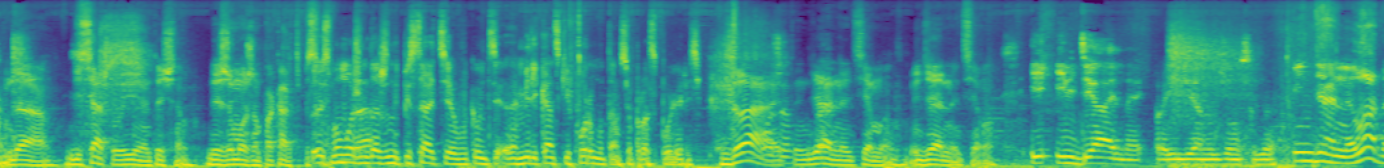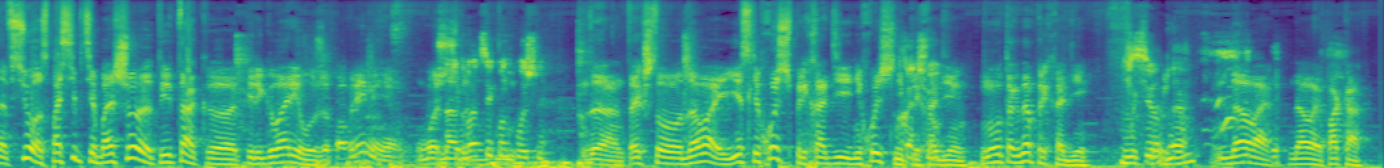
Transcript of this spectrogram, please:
Да, 10 июня, точно. Здесь же можем по карте То есть посмотреть. мы можем Да. даже написать в какой-нибудь американский форум и там все проспойлерить. Да, Можем, это идеальная тема. Идеальная тема. И индиальная про Индиану Джонса, да. Идеальная. Ладно, все, спасибо тебе большое. Ты и так э, переговорил уже по времени. Больше, Да, чем- 20 секунд вышли. Да, так что давай, если хочешь, приходи, не хочешь, не Хочу. приходи. Ну, тогда приходи. Мы тебя да. Давай, давай, пока.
